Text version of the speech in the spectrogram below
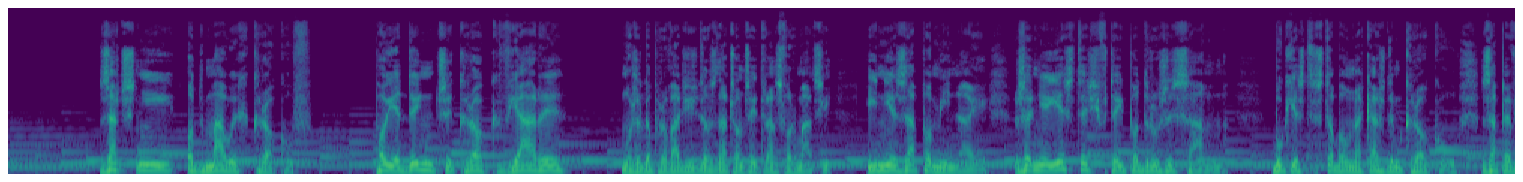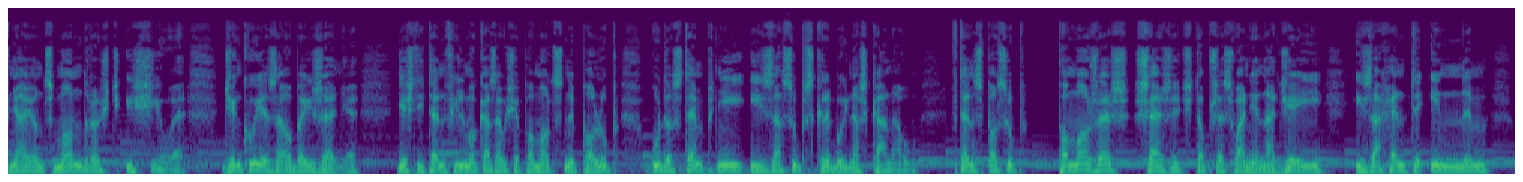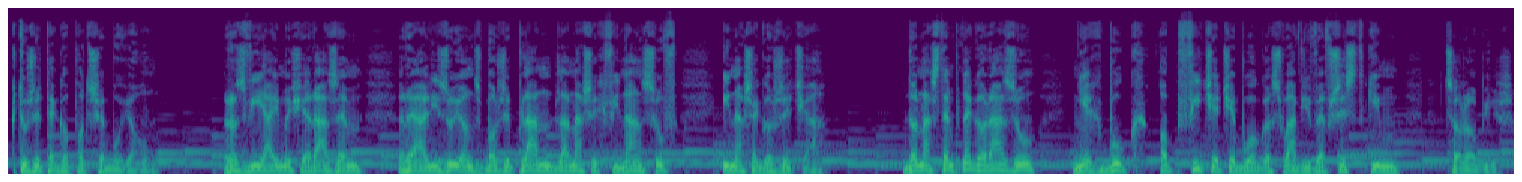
Zacznij od małych kroków. Pojedynczy krok wiary może doprowadzić do znaczącej transformacji. I nie zapominaj, że nie jesteś w tej podróży sam. Bóg jest z Tobą na każdym kroku, zapewniając mądrość i siłę. Dziękuję za obejrzenie. Jeśli ten film okazał się pomocny, polub, udostępnij i zasubskrybuj nasz kanał. W ten sposób pomożesz szerzyć to przesłanie nadziei i zachęty innym, którzy tego potrzebują. Rozwijajmy się razem, realizując Boży plan dla naszych finansów i naszego życia. Do następnego razu niech Bóg obficie Cię błogosławi we wszystkim, co robisz.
